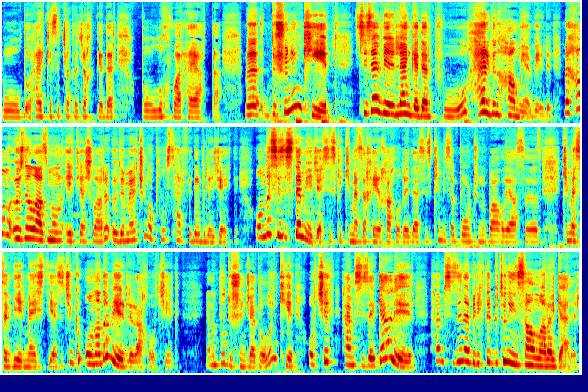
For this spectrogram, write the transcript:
boldur. Hər kəsə çatacaq qədər bolluq var həyatda. Və düşünün ki, sizə verilən qədər pul hər gün hamıya verilir və hamı özünə lazım olan ehtiyacları ödəmək üçün o pulu sərf edə biləcəkdir. Onda siz istəməyəcəksiniz ki, kiməsə xeyirxahlıq edəsiniz, kimisə borcunu bağlayasınız, kiməsə vermək istəyəsiniz. Çünki ona da verilir axı o çek. Yəni bu düşüncədə olun ki, o çek həm sizə gəlir, həm sizinlə birlikdə bütün insanlara gəlir.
